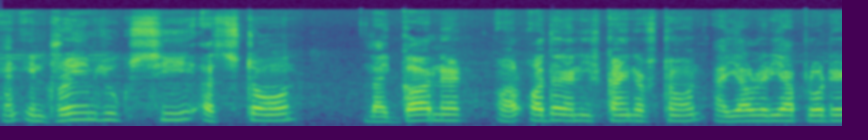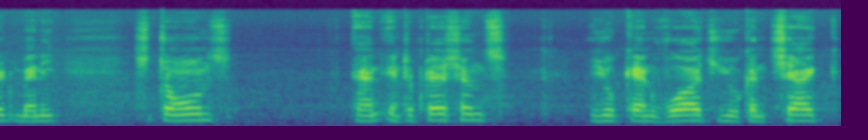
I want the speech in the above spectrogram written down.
And in dream you see a stone like garnet or other any kind of stone. I already uploaded many stones and interpretations. You can watch you can check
